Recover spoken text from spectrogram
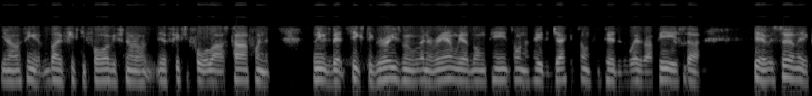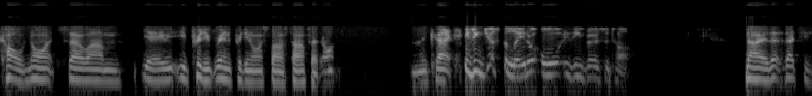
you know, I think at low 55, if not a, 54 last half, when it, I think it was about six degrees when we went around, we had long pants on and heated jackets on compared to the weather up here. So yeah, it was certainly a cold night. So um, yeah, he pretty ran a pretty nice last half that night. Okay, is he just the leader or is he versatile? No, that, that's his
